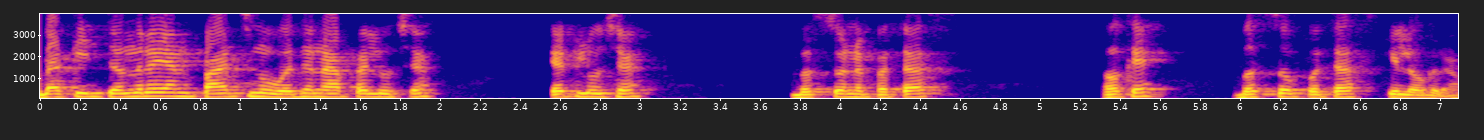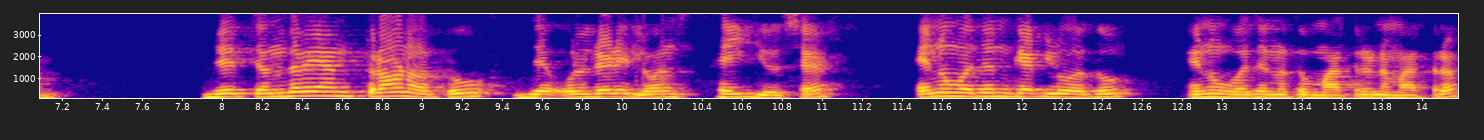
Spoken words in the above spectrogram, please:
બાકી ચંદ્રયાન પાંચનું વજન આપેલું છે. કેટલું છે? બસો ને પચાસ. ઓકે. બસો પચાસ કિલોગ્રામ. જે ચંદ્રયાન ત્રણ હતું, જે ઓલરેડી લોન્ચ થઈ ગયું છે, એનું વજન કેટલું હતું? એનું વજન હતું માત્ર ને માત્ર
